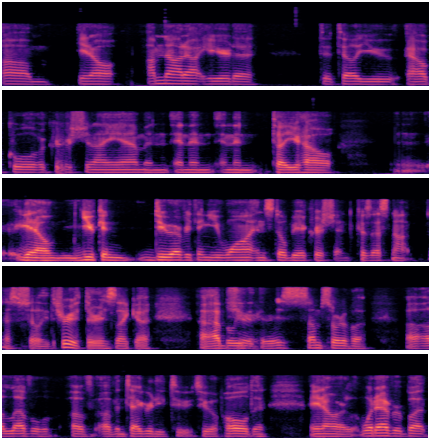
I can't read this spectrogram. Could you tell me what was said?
Um, you know, I'm not out here to to tell you how cool of a Christian I am, and and then and then tell you how you know you can do everything you want and still be a Christian because that's not necessarily the truth. There is like a, I believe sure. that there is some sort of a a level of of integrity to to uphold and you know or whatever. But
